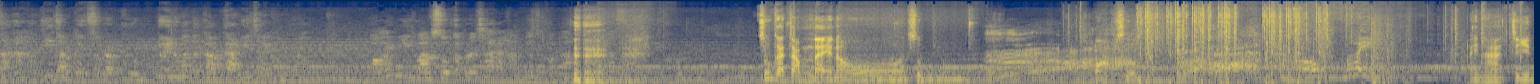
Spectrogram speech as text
สารอาหารที่จำเป็นสำหรับคุณ ด้วยนวัตกรรมการวิจัยของเราขอให้มีความสุขกับรสชาติอาหารเพื่อสุขภาพและรักษาให้คุณสู้กับจำได้เนาะโอ้สู้ปอบสูงโอ้ไม่ในหน้าจีน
